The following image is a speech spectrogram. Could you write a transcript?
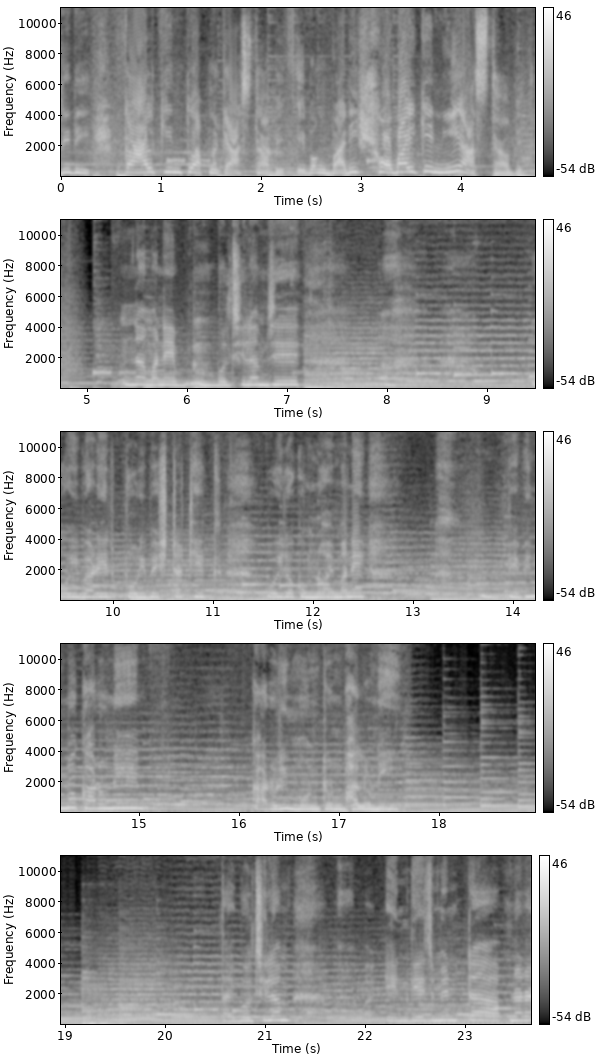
দিদি, কাল কিন্তু আপনাকে আসতে হবে এবং বাড়ির সবাইকে নিয়ে আসতে হবে। না মানে বলছিলাম যে ওই বাড়ির পরিবেশটা ঠিক ওই রকম নয়। মানে বিভিন্ন কারণে কারোরই মন টন ভালো নেই। তাই বলছিলাম, এনগেজমেন্টটা আপনারা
